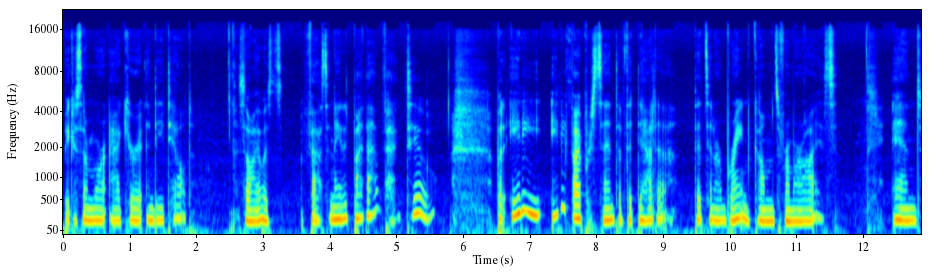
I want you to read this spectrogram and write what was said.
because they're more accurate and detailed. So I was fascinated by that fact too. But 80, 85% of the data that's in our brain comes from our eyes. And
